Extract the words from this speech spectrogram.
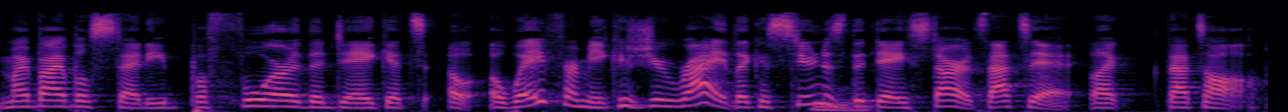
my Bible study before the day gets away from me. Because you're right. Like as soon as the day starts, that's it. Like that's all.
